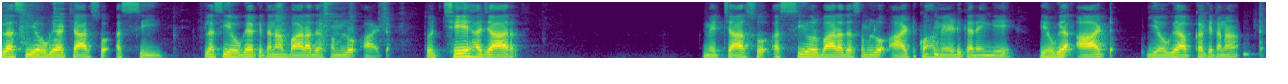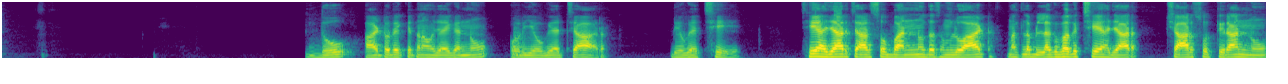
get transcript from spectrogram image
प्लस ये हो गया चार सौ अस्सी, प्लस ये हो गया कितना? बारह दशमलव आठ। तो छः हज़ार में चार सौ अस्सी और बारह दशमलव आठ को हम ऐड करेंगे। ये हो गया आठ, ये हो गया आपका कितना? दो, आठ और एक कितना हो जाएगा नौ, और ये हो गया चार, ये हो गया छ छह हज़ार चार सौ बानवे दशमलव आठ मतलब लगभग छह हज़ार चार सौ तिरानवे।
